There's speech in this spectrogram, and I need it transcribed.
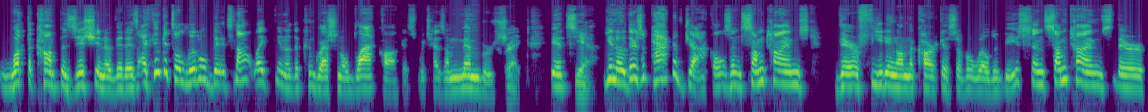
what the composition of it is. I think it's a little bit, it's not like, you know, the Congressional Black Caucus, which has a membership. Right. It's, yeah. you know, there's a pack of jackals, and sometimes they're feeding on the carcass of a wildebeest, and sometimes they're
